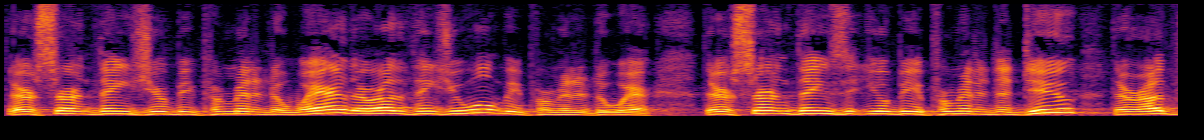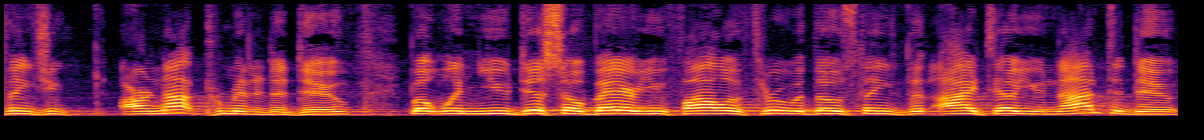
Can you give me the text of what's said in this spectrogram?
There are certain things you'll be permitted to wear. There are other things you won't be permitted to wear. There are certain things that you'll be permitted to do. There are other things you are not permitted to do. But when you disobey or you follow through with those things that I tell you not to do,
